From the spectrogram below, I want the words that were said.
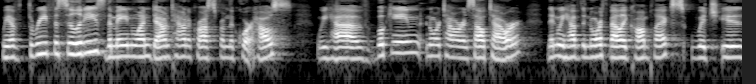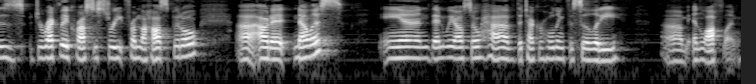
We have three facilities, the main one downtown across from the courthouse. We have Booking, North Tower, and South Tower. Then we have the North Valley Complex, which is directly across the street from the hospital uh, out at Nellis. And then we also have the Tucker Holding Facility um, in Laughlin.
